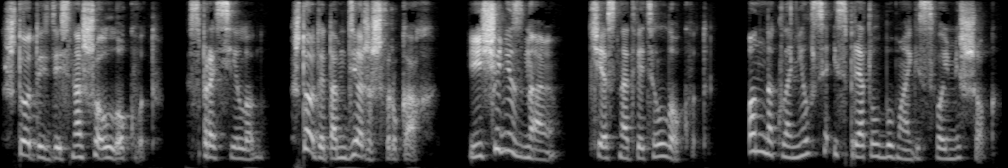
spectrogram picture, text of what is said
«Что ты здесь нашел, Локвуд?» – спросил он. «Что ты там держишь в руках?» «Еще не знаю», – честно ответил Локвуд. Он наклонился и спрятал бумаги в свой мешок.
